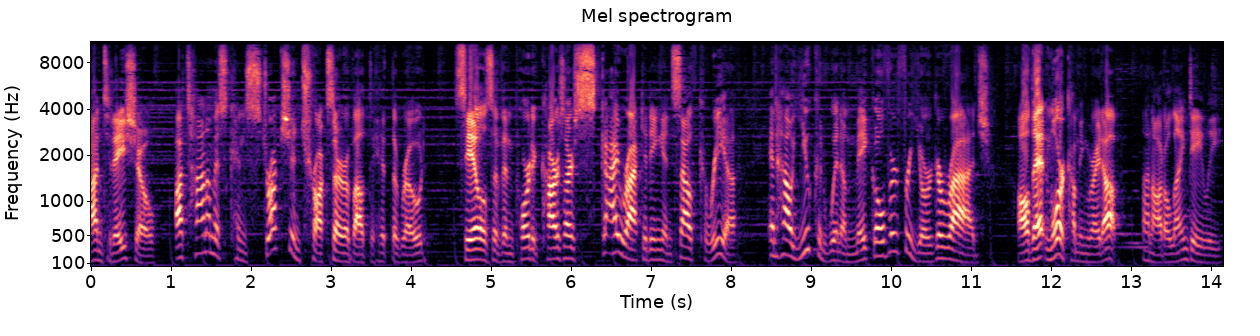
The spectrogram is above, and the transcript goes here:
On today's show, autonomous construction trucks are about to hit the road, sales of imported cars are skyrocketing in South Korea, and how you could win a makeover for your garage. All that and more coming right up on Autoline Daily.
